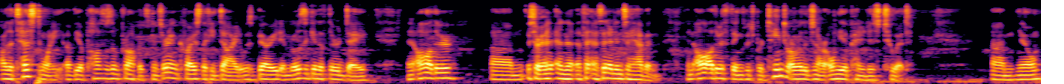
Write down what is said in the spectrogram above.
are the testimony of the apostles and prophets concerning Christ that he died, was buried, and rose again the third day, and all other um, sorry, and, and ascended into heaven, and all other things which pertain to our religion are only appendages to it. Um, you know,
